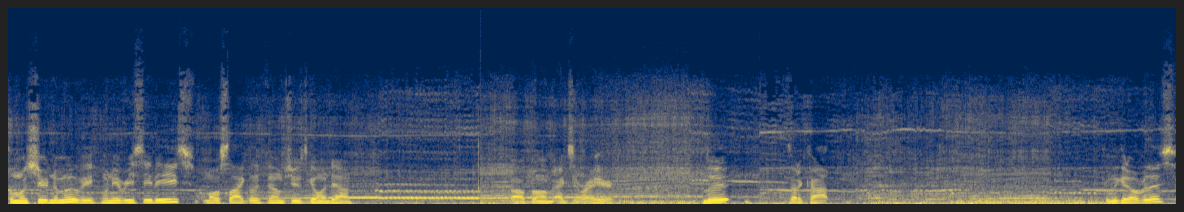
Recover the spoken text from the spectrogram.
Someone's shooting a movie. Whenever you see these, most likely film shoots going down. Oh, boom, exit right here. Lit. Is that a cop? Can we get over this?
